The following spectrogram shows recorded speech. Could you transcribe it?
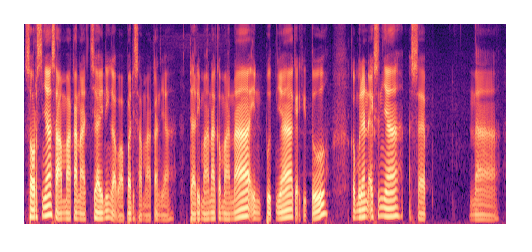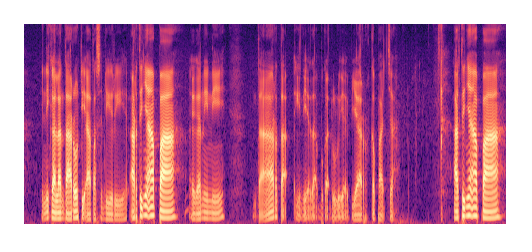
source-nya samakan aja ini nggak apa-apa disamakan ya dari mana ke mana inputnya kayak gitu kemudian actionnya accept Nah, ini kalian taruh di atas sendiri. Artinya apa? Ya kan ini. Ntar tak ini ya tak buka dulu ya biar kebaca. Artinya apa?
